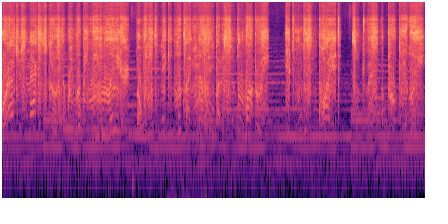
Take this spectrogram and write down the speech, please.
We're after some access codes that we will be needing later, but we need to make it look like nothing but a simple robbery. You're doing this in quiet, so dress appropriately.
